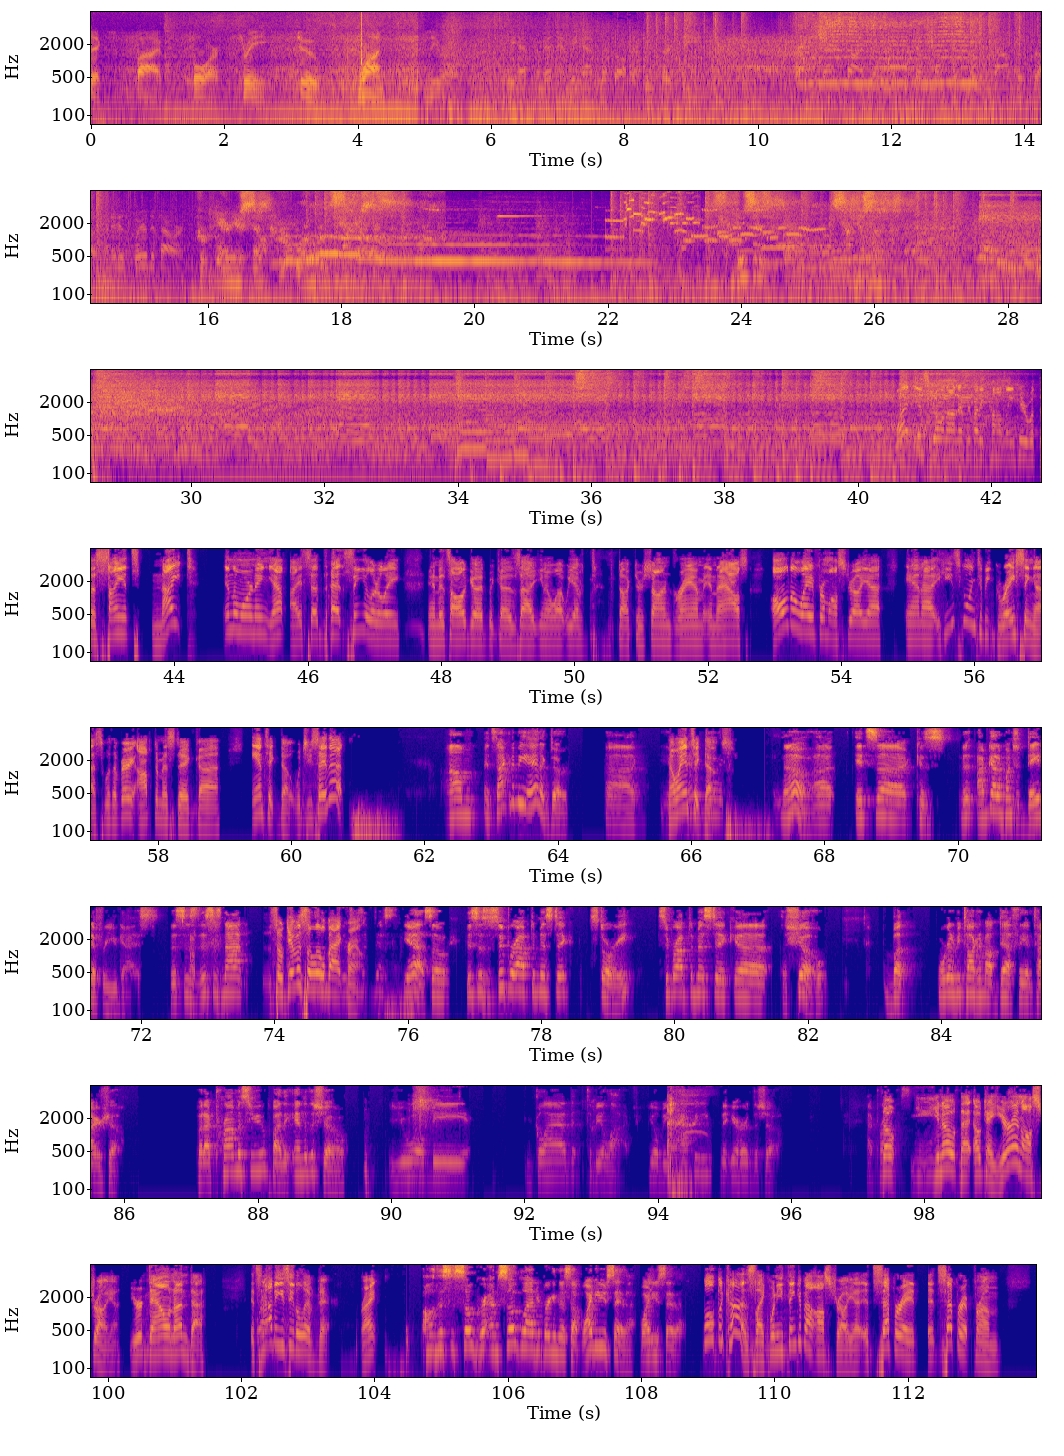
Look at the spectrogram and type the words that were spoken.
six, five, four, three, two, one, zero. We have commit and we have liftoff at 213. pounds of thrust and it has cleared the tower. Prepare yourself for a world of science. Versus science. Is going on, everybody? Conley here with the Science Night in the morning. Yep, I said that singularly, and it's all good because uh, you know what? We have Dr. Sean Graham in the house all the way from Australia, and uh, he's going to be gracing us with a very optimistic uh, anecdote. Would you say that? Um, it's not going to be anecdote. Uh, No anecdotes. No, uh, it's because th- I've got a bunch of data for you guys. This is this is not So give us a little background. isn't yeah, so this is a super optimistic story, super optimistic uh, show, but we're going to be talking about death the entire show. But I promise you, by the end of the show, you will be glad to be alive. You'll be happy that you heard the show. I So promise. y- you know that okay, you're in Australia. You're down under. It's Right. not easy to live there, right? oh, this is so great. I'm so glad you're bringing this up. Why do you say that? Why do you say that? Well, because like when you think about Australia, it's separate. It's separate from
